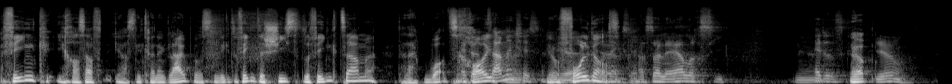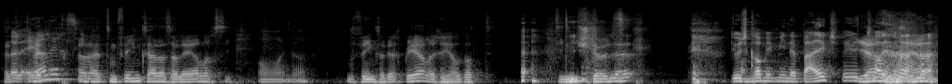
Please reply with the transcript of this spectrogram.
Fink, ich habe es nicht können glauben, was der Fink, der schießt der Fink zusammen. Da dachte ich, was kann ich? zusammengeschissen? Ja, Vollgas. Ja, er soll ehrlich sein. Ja. Hat er das gesagt? Ja. Soll er ehrlich sein? Er hat zum Fink gesagt, er soll ehrlich sein. Oh mein Gott. Und der Fink sagt, ich bin ehrlich, ich habe gerade deine Stelle... Du hast gerade mit meinen Ball gespielt, ja, ja,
